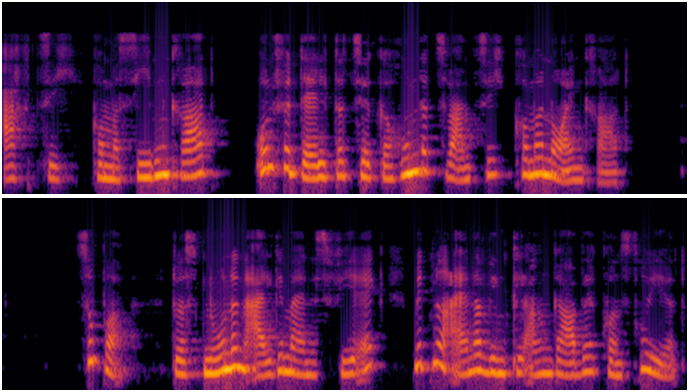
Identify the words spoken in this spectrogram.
80,7 Grad und für Delta ca. 120,9 Grad. Super, Du hast nun ein allgemeines Viereck mit nur einer Winkelangabe konstruiert.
